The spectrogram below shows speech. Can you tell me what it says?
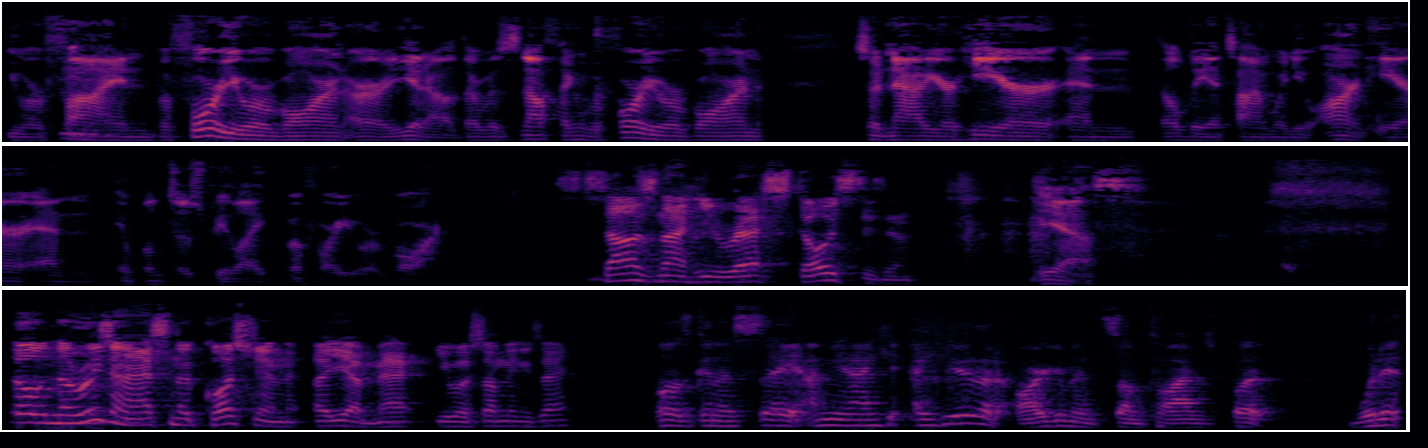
you were fine before you were born, or you know, there was nothing before you were born. So now you're here, and there'll be a time when you aren't here, and it will just be like before you were born. Sounds like he read Stoicism. Yes. So the reason I asked the question, uh, yeah, Matt, you have something to say? I was gonna say, I mean, I I hear that argument sometimes, but wouldn't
